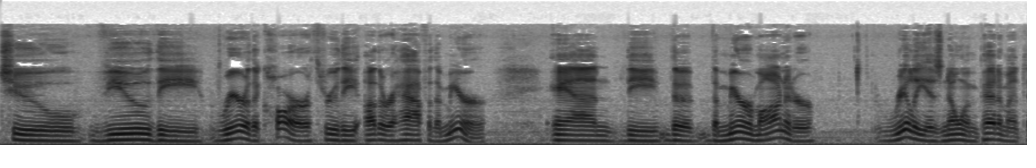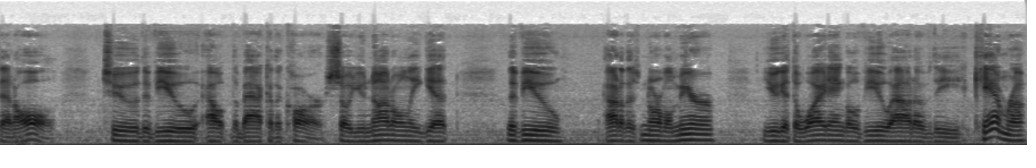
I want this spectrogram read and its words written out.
to view the rear of the car through the other half of the mirror. And the, the, the mirror monitor really is no impediment at all to the view out the back of the car. So you not only get the view out of the normal mirror, you get the wide angle view out of the camera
